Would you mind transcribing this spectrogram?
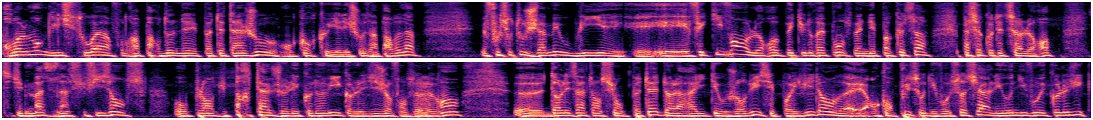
probablement que l'histoire faudra pardonner peut-être un jour, encore qu'il y a des choses impardonnables. Mais il faut surtout jamais oublier. Et, effectivement, l'Europe est une réponse, mais elle n'est pas que ça. Parce qu'à côté de ça, l'Europe, c'est une masse d'insuffisance au plan du partage de l'économie, comme le dit Jean-François Legrand. Euh, dans les intentions, peut-être. Dans la réalité aujourd'hui, c'est pas évident. Et encore plus au niveau social et au niveau écologique.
